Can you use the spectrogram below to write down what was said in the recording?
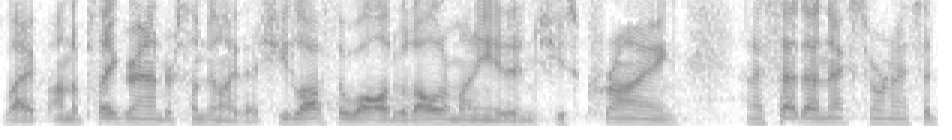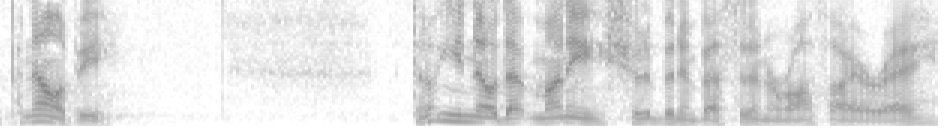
like on the playground or something like that. She lost the wallet with all her money in it, and she's crying. And I sat down next to her and I said, Penelope, don't you know that money should have been invested in a Roth IRA?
